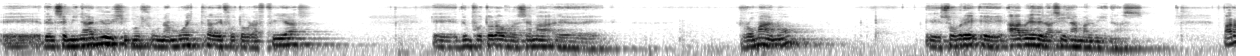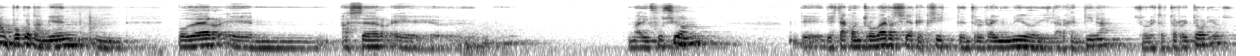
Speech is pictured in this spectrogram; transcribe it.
eh, del seminario hicimos una muestra de fotografías eh, de un fotógrafo que se llama eh, Romano sobre aves de las Islas Malvinas, para un poco también mm, poder hacer una difusión de, esta controversia que existe entre el Reino Unido y la Argentina sobre estos territorios,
